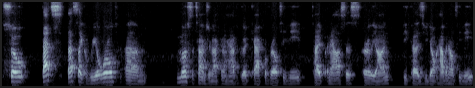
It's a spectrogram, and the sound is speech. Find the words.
so that's that's like real world. Most of the times, you're not going to have good CAC over LTV type analysis early on because you don't have an LTV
